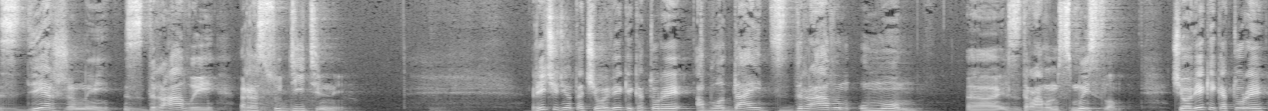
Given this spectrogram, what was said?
сдержанный, здравый, рассудительный. Речь идет о человеке, который обладает здравым умом, э, здравым смыслом. Человеке, который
